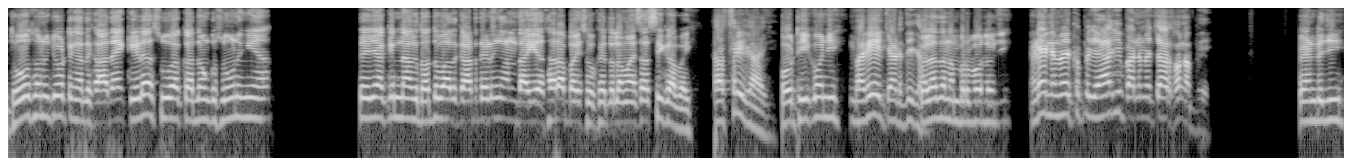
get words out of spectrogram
ਦੋ ਤੁਹਾਨੂੰ ਝੋਟੀਆਂ ਦਿਖਾ ਦਾਂ ਕਿਹੜਾ ਸੂਆ ਕਦੋਂ ਕਸੂਣਗੀਆਂ ਤੇ ਜਾਂ ਕਿੰਨਾ ਕੁ ਦੁੱਧ ਬਾਅਦ ਕੱਢ ਦੇਣਗੀਆਂ ਅੰਦਾਜ਼ਾ ਸਾਰਾ ਬਾਈ ਸੁਖੇ ਤੋਂ ਲਵਾਂ ਸਤਿ ਸ਼੍ਰੀ ਅਕਾਲ ਬਾਈ। ਸਤਿ ਸ੍ਰੀ ਅਕਾਲ ਜੀ। ਹੋ ਠੀਕ ਹੋ ਜੀ? ਬੜੀ ਚੜਦੀ ਗੱਲ ਪਹਿਲਾਂ ਤਾਂ ਨੰਬਰ ਬੋਲੋ ਜੀ। 99150 ਜੀ 92490 ਪਿੰਡ ਜੀ?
